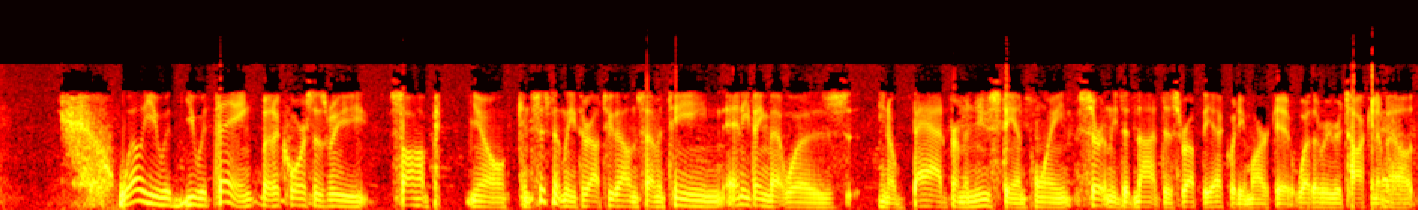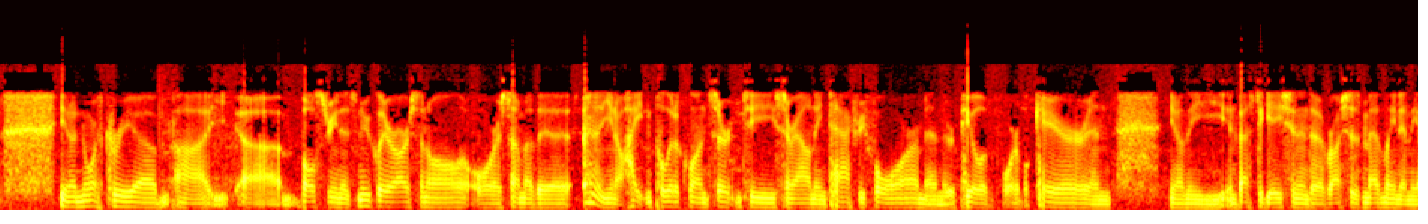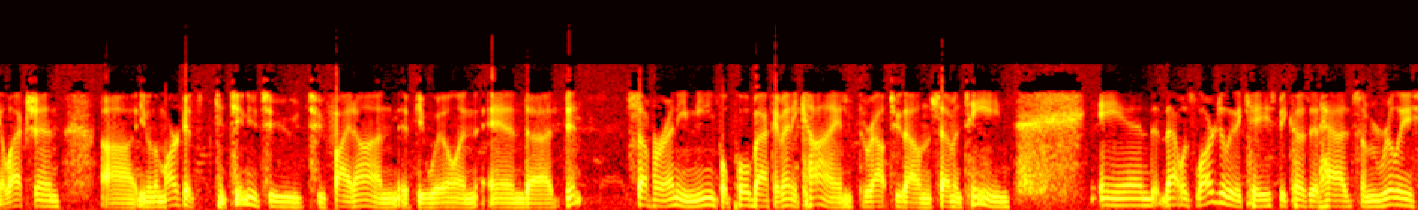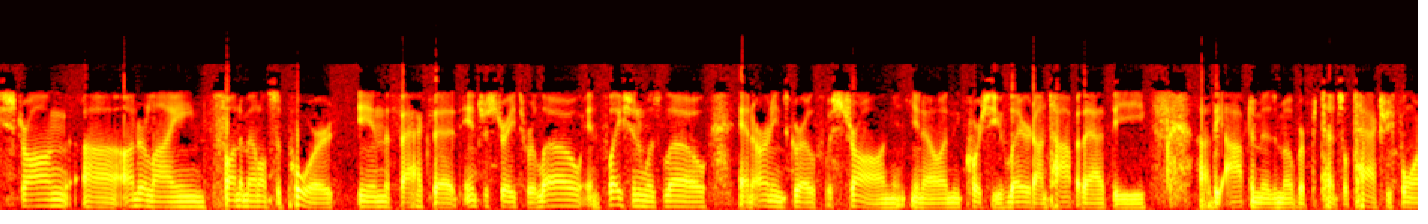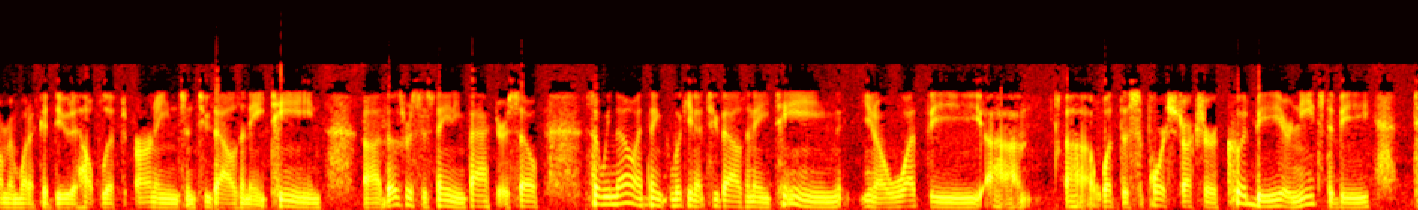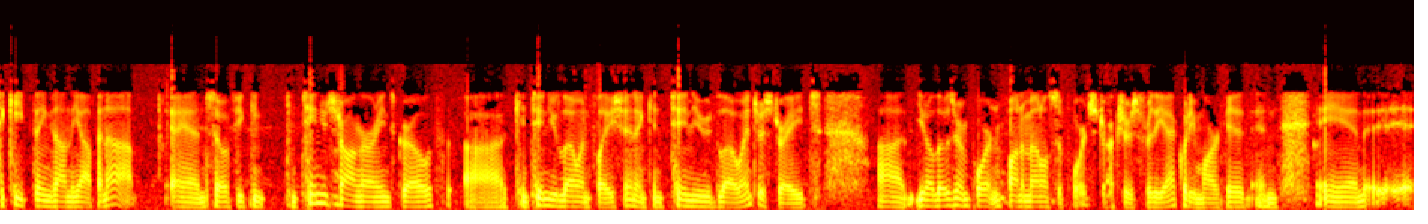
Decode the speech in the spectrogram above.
Well, you would you would think, but of course, as we saw you know, consistently throughout 2017, anything that was, you know, bad from a news standpoint certainly did not disrupt the equity market, whether we were talking about, you know, North Korea uh, uh, bolstering its nuclear arsenal or some of the, you know, heightened political uncertainty surrounding tax reform and the repeal of affordable care and, you know, the investigation into Russia's meddling in the election. Uh, you know, the markets continue to, to fight on, if you will, and, and, uh, didn't suffer any meaningful pullback of any kind throughout 2017. And that was largely the case because it had some really strong uh, underlying fundamental support in the fact that interest rates were low, inflation was low, and earnings growth was strong. You know, and of course you've layered on top of that the uh, the optimism over potential tax reform and what it could do to help lift earnings in 2018. Uh, those were sustaining factors. So, so we know, I think, looking at 2018, you know, what the um, uh, what the support structure could be or needs to be to keep things on the up and up. And so if you can continue strong earnings growth, uh, continued low inflation, and continued low interest rates, uh, you know those are important fundamental support structures for the equity market, and and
